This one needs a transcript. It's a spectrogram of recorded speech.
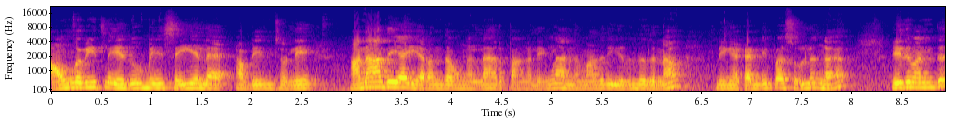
அவங்க வீட்டில் எதுவுமே செய்யலை அப்படின்னு சொல்லி அனாதையாக இறந்தவங்கெல்லாம் இருப்பாங்க இல்லைங்களா? அந்த மாதிரி இருந்ததுன்னா நீங்கள் கண்டிப்பாக சொல்லுங்கள் இது வந்து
